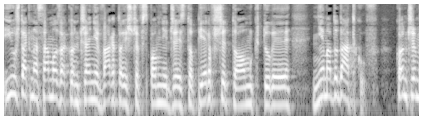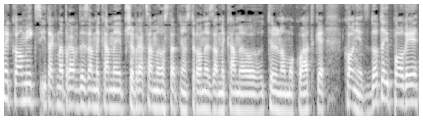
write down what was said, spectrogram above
I już tak na samo zakończenie warto jeszcze wspomnieć, że jest to pierwszy tom, który nie ma dodatków kończymy komiks i tak naprawdę zamykamy, przewracamy ostatnią stronę, zamykamy tylną okładkę. Koniec. Do tej pory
